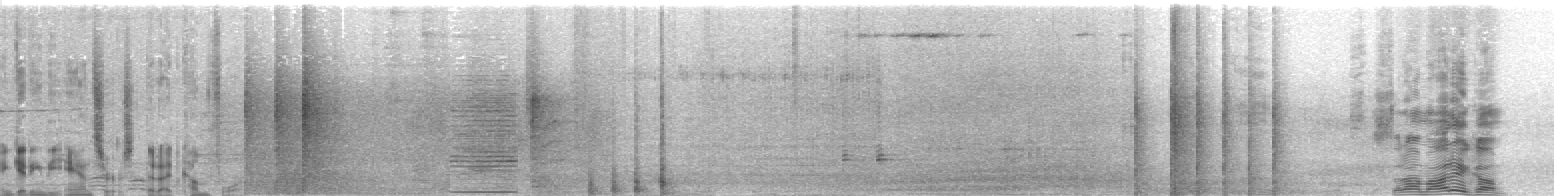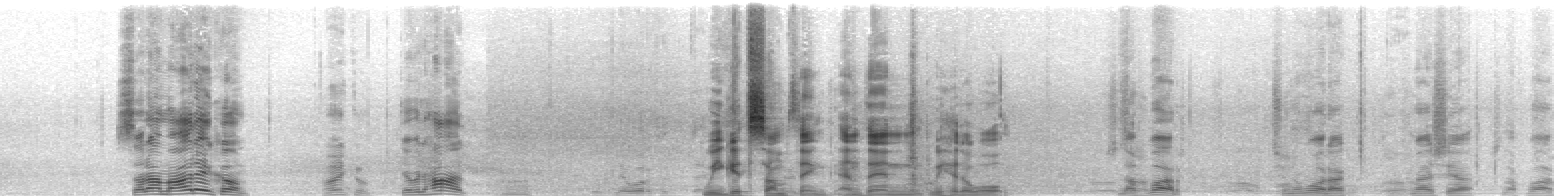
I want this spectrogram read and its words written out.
and getting the answers that I'd come for. السلام عليكم السلام عليكم عليكم كيف الحال؟ We get something and then we hit a wall. شو الأخبار؟ شنو أمورك؟ ماشية؟ شو الأخبار؟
